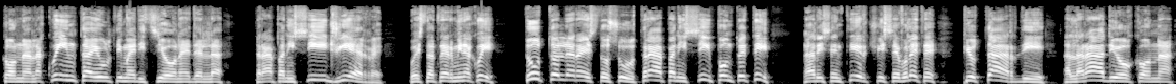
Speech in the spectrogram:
con la quinta e ultima edizione del Trapani CGR. Questa termina qui. Tutto il resto su trapanisi.it. A risentirci se volete più tardi alla radio con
